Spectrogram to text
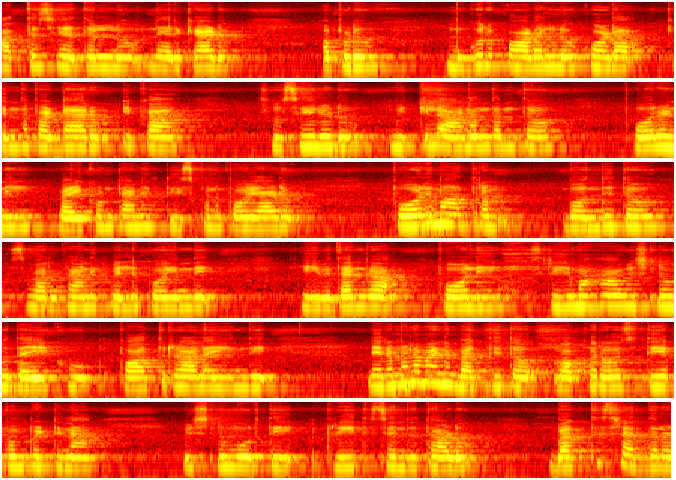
అత్త చేతులను నరికాడు. అప్పుడు ముగ్గురు కోడళ్ళు కూడా కింద పడ్డారు. ఇక సుశీలుడు మిక్కిలి ఆనందంతో పోలిని వైకుంఠానికి తీసుకుని పోయాడు. పోలి మాత్రం బొందితో స్వర్గానికి వెళ్ళిపోయింది. ఈ విధంగా పోలి శ్రీ మహావిష్ణువు దయకు పాత్రురాలయ్యింది నిర్మలమైన భక్తితో ఒక్కరోజు దీపం పెట్టిన విష్ణుమూర్తి ప్రీతి చెందుతాడు. భక్తి శ్రద్ధలు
